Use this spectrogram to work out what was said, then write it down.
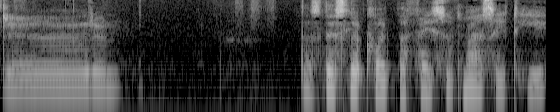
dun, does this look like the face of mercy to you?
